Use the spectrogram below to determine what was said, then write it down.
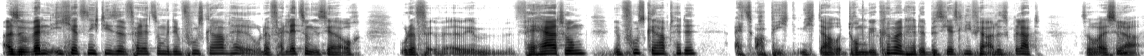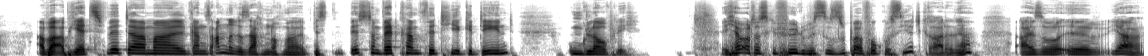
Also, wenn ich jetzt nicht diese Verletzung mit dem Fuß gehabt hätte, oder Verletzung ist ja auch, oder Ver äh, Verhärtung im Fuß gehabt hätte, als ob ich mich darum gekümmert hätte. Bis jetzt lief ja alles glatt. So, weißt du? Ja. Aber ab jetzt wird da mal ganz andere Sachen nochmal. Bis, bis zum Wettkampf wird hier gedehnt. Unglaublich. Ich habe auch das Gefühl, du bist so super fokussiert gerade, ne? Also, äh, ja,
